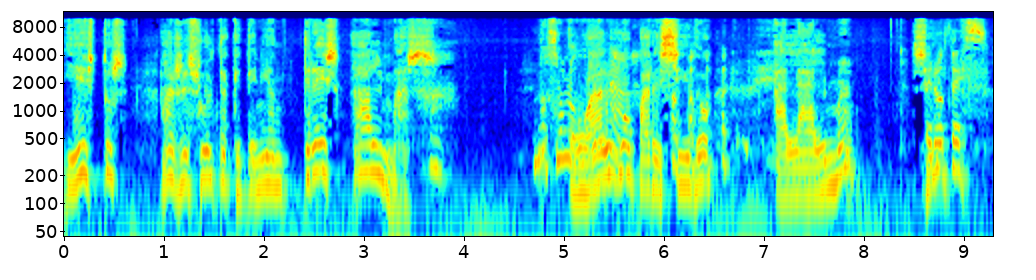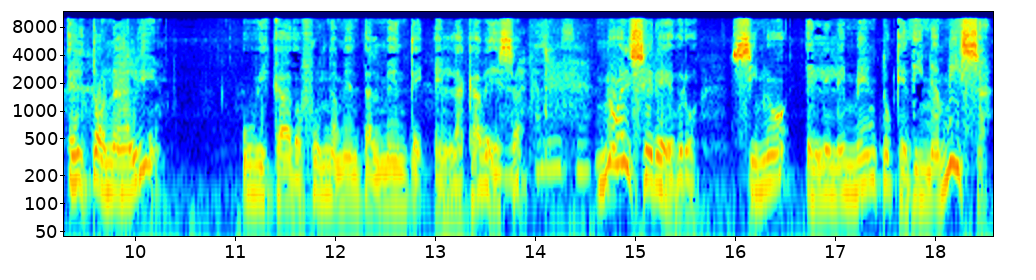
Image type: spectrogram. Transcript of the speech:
Y estos Ah, resulta que tenían tres almas. No solo o algo parecido al alma. Pero tres. El tonali, ubicado fundamentalmente en la cabeza, no el cerebro, sino el elemento que dinamiza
